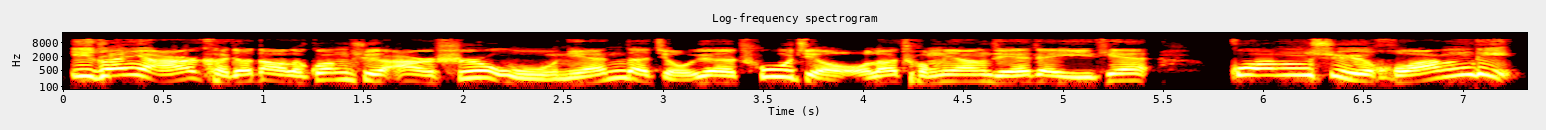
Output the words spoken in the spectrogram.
一转眼，可就到了光绪二十五年的九月初九了，重阳节这一天，光绪皇帝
